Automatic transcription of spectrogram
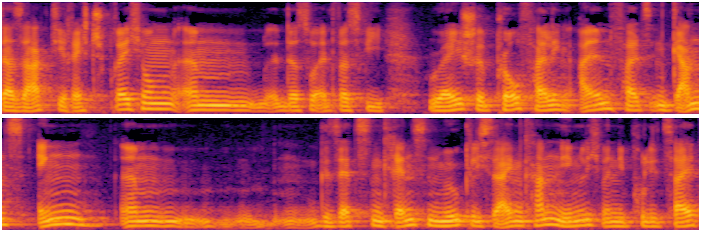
da sagt die Rechtsprechung, ähm, dass so etwas wie Racial Profiling allenfalls in ganz eng ähm, gesetzten Grenzen möglich sein kann, nämlich wenn die Polizei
